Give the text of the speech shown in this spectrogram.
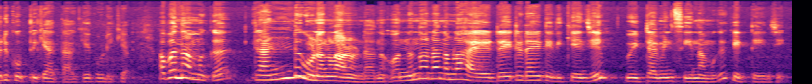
ഒരു കുപ്പിക്കകത്താക്കി കുടിക്കാം. അപ്പോൾ നമുക്ക് രണ്ട് ഗുണങ്ങളാണ് ഉണ്ടാകുന്നത്. ഒന്നെന്ന് പറഞ്ഞാൽ നമ്മൾ ഹൈഡ്രേറ്റഡ് ആയിട്ട് ഇരിക്കുകയും ചെയ്യും. വിറ്റാമിൻ സി നമുക്ക് കിട്ടുകയും ചെയ്യും.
